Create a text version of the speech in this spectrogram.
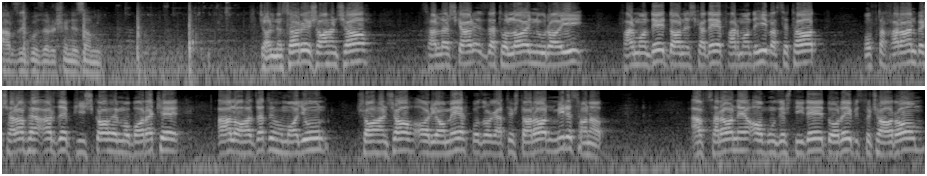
عرض گزارش نظامی. جاننثار شاهنشاه سرلشکر عزت الله نورایی فرمانده دانشکده فرماندهی و ستاد مفتخران به شرف عرض پیشگاه مبارک اعلی حضرت همایون شاهنشاه آریامهر بزرگتشداران میرساند. افسران آموزش دیده دوره 24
